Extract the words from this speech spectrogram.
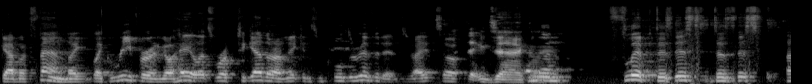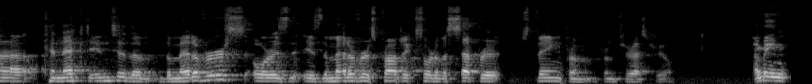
grab a friend like like Reaper and go, hey, let's work together on making some cool derivatives, right? So Exactly. and then flip does this does this uh, connect into the the metaverse or is is the metaverse project sort of a separate thing from from terrestrial I mean,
